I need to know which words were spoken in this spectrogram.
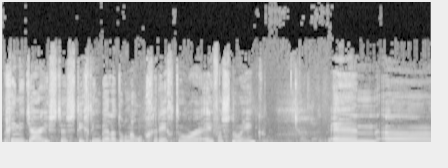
Begin dit jaar is de stichting Belladonna opgericht door Eva Snoyink. En eh,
